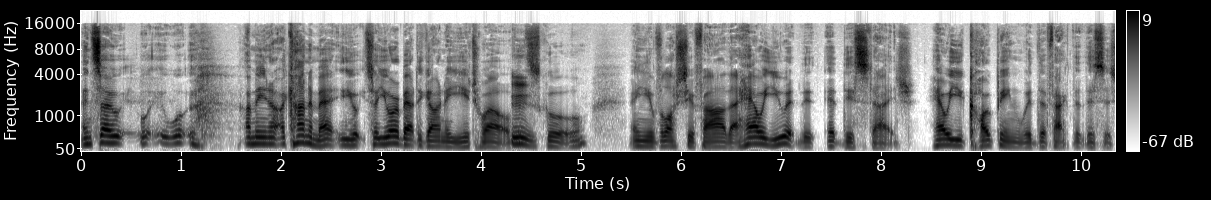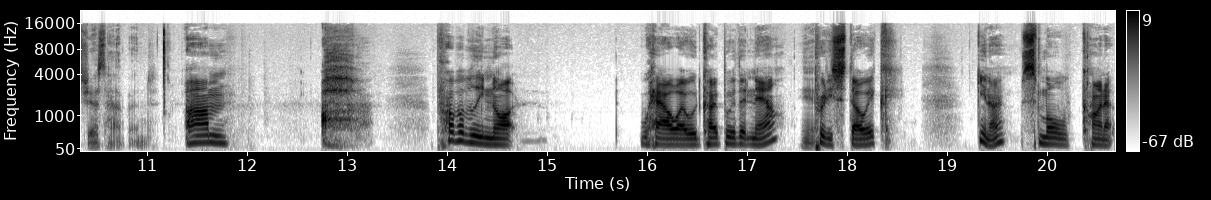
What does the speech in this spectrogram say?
And so, w- w- I mean, I can't imagine. You, so you're about to go into year 12 Mm. at school and you've lost your father. How are you at, at this stage? How are you coping with the fact that this has just happened? Um, oh, probably not how I would cope with it now. Yeah. Pretty stoic, you know, small kind of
